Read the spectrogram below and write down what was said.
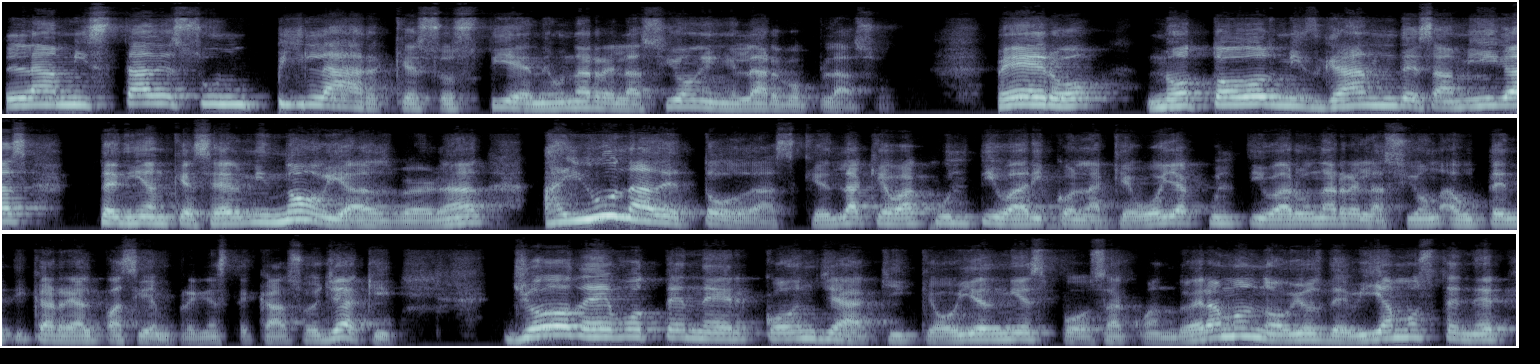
La amistad es un pilar que sostiene una relación en el largo plazo. Pero no todos mis grandes amigas tenían que ser mis novias, ¿verdad? Hay una de todas que es la que va a cultivar y con la que voy a cultivar una relación auténtica, real para siempre, en este caso Jackie. Yo debo tener con Jackie, que hoy es mi esposa, cuando éramos novios debíamos tener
